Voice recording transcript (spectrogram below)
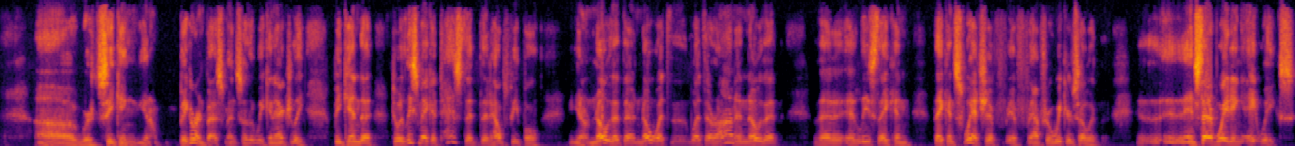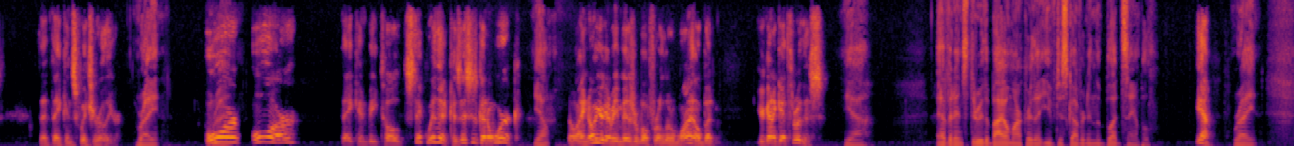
Uh, we're seeking, you know, bigger investments so that we can actually begin to to at least make a test that that helps people, you know, know that they know what what they're on and know that that at least they can they can switch if if after a week or so it, uh, instead of waiting eight weeks that they can switch earlier Right. or or they can be told stick with it because this is going to work Yeah. so i know you're going to be miserable for a little while but you're going to get through this Yeah. Evidence through the biomarker that you've discovered in the blood sample. yeah Right.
